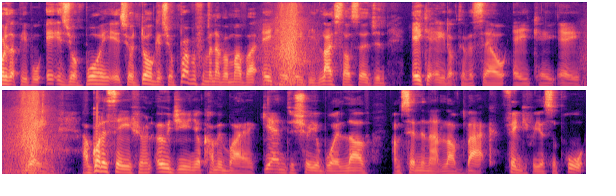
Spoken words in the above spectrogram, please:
What is up, people? It is your boy, it's your dog, it's your brother from another mother, aka the lifestyle surgeon, aka Dr. Vassell, aka Wayne. I've got to say, if you're an OG and you're coming by again to show your boy love, I'm sending that love back. Thank you for your support.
